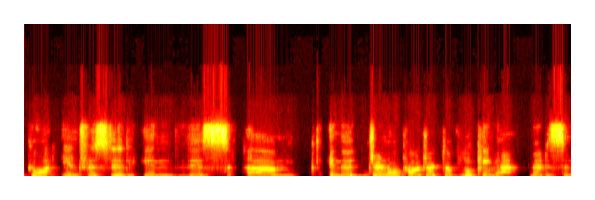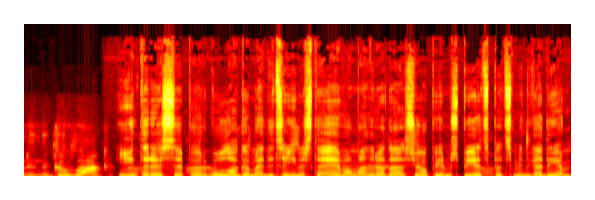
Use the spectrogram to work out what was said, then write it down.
got interested in this, um, in the general project of looking at medicine in the Gulag. Interese par gulaga medicīnas tēmu man radās jau pirms 15 gadiem.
